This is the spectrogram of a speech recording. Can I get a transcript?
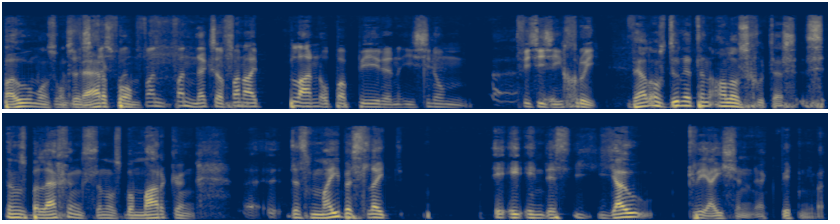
bou hom, ons ontwerp hom van, van niks of van daai plan op papier en jy sien hom fisies hier groei. Wel ons doen dit in al ons goederes, in ons beleggings en ons bemarking. Uh, dis my besluit en, en dis jou creation. Ek weet nie wat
